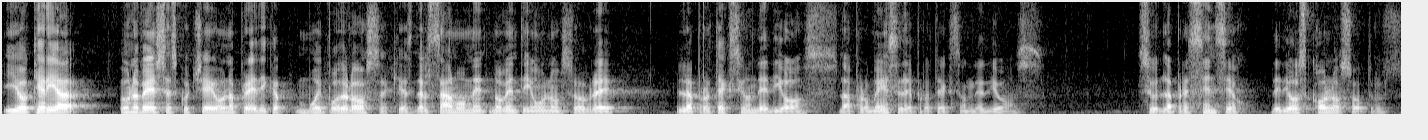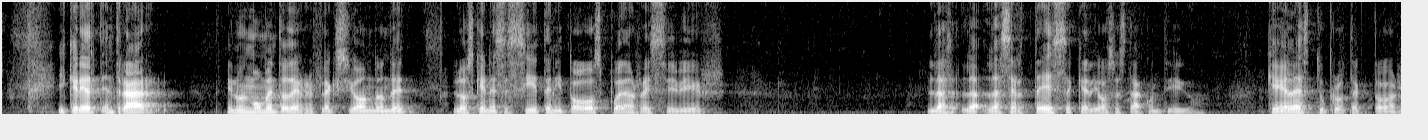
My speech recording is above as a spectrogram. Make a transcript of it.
Y yo quería, una vez escuché una prédica muy poderosa que es del Salmo 91 sobre la protección de Dios, la promesa de protección de Dios, la presencia de Dios con nosotros. Y quería entrar en un momento de reflexión donde los que necesiten y todos puedan recibir la, la certeza que Dios está contigo que Él es tu protector,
